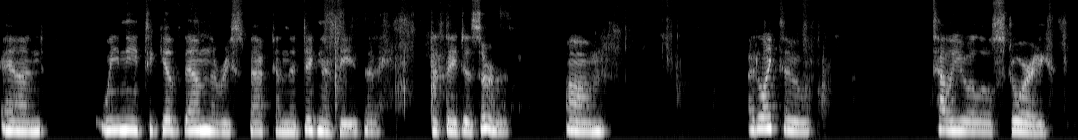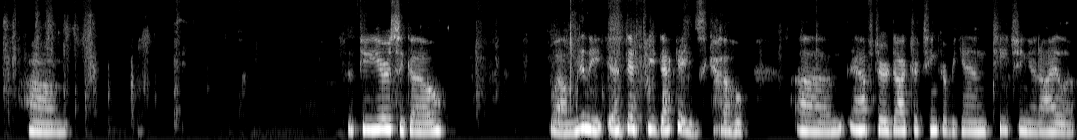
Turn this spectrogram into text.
and we need to give them the respect and the dignity that, that they deserve. Um, I'd like to tell you a little story. Um, a few years ago, well, many, a few decades ago, um, after Dr. Tinker began teaching at Iliff,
